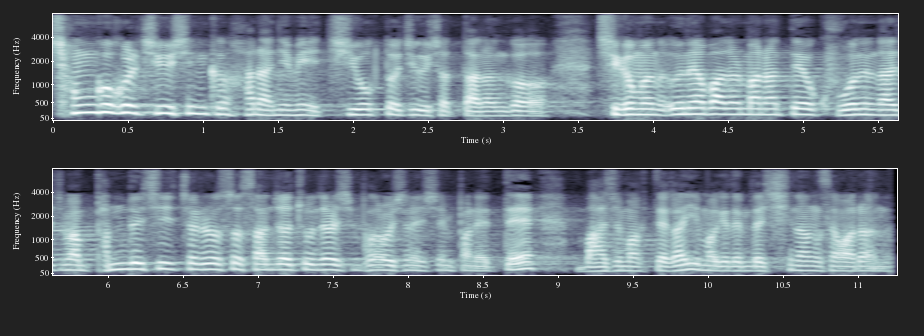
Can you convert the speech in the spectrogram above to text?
천국을 지으신 그 하나님이 지옥도 지으셨다는 거, 지금은 은혜 받을 만한 때요 구원의 날지만 반드시 저리로서 산자와 죽은 자를 심판하러 오시는 심판의 때 마지막 때가 임하게 됩니다. 신앙생활은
